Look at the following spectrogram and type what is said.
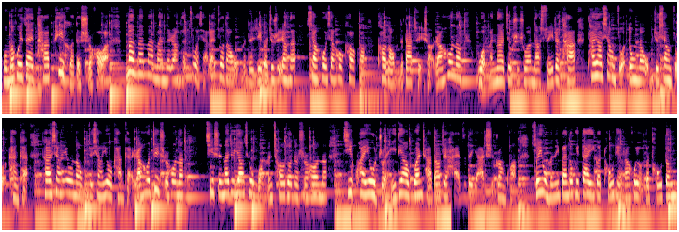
我们会在他配合的时候啊，慢慢慢慢的让他坐下来，坐到我们的这个，就是让他向后向后靠靠靠到我们的大腿上。然后呢，我们呢就是说呢，随着它，它要向左动呢，我们就向左看看；它要向右呢，我们就向右看看。然后这时候呢。其实呢，就要求我们操作的时候呢，既快又准，一定要观察到这孩子的牙齿状况。所以我们一般都会带一个头顶上会有一个头灯，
